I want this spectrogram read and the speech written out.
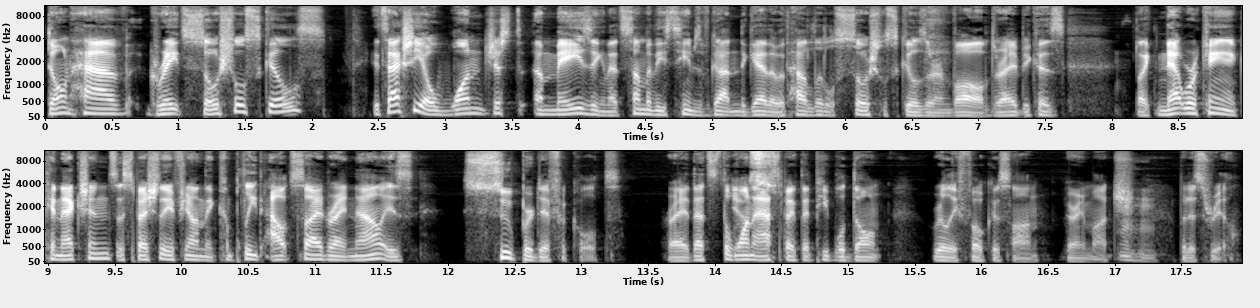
don't have great social skills. It's actually a one just amazing that some of these teams have gotten together with how little social skills are involved, right? Because like networking and connections, especially if you're on the complete outside right now, is super difficult, right? That's the one aspect that people don't really focus on very much, Mhm. but it's real.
